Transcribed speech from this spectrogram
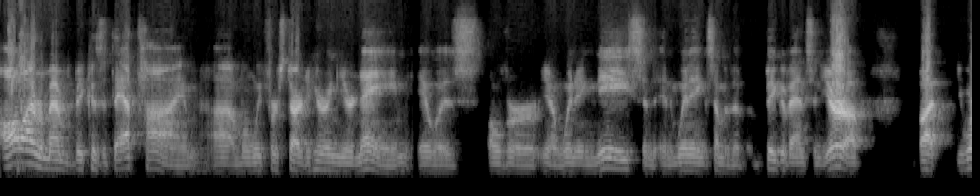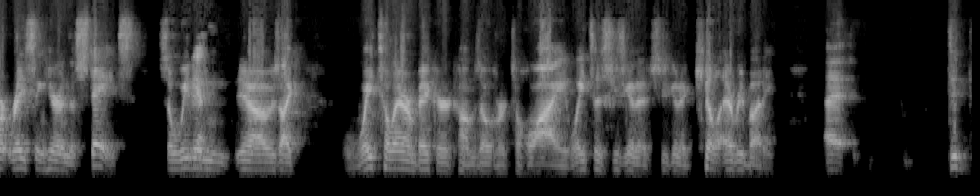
All I remember, because at that time, um, when we first started hearing your name, it was over, you know, winning Nice and, and winning some of the big events in Europe, but you weren't racing here in the States. So we didn't, yeah. you know, it was like, wait till Erin Baker comes over to Hawaii. Wait till she's gonna she's gonna kill everybody. Uh, did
